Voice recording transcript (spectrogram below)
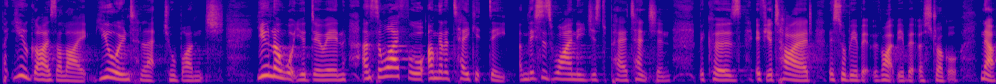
but you guys are like, you're intellectual bunch. You know what you're doing. And so I thought, I'm going to take it deep. And this is why I need you to pay attention, because if you're tired, this will be a bit, it might be a bit of a struggle. Now,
